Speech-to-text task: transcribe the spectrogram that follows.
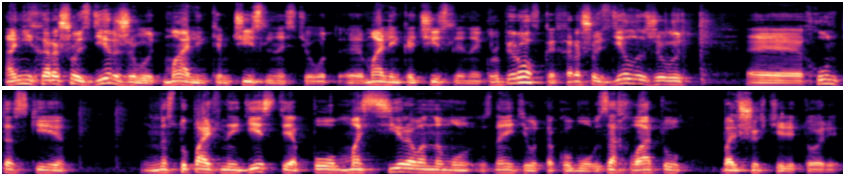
они хорошо сдерживают маленьким численностью, вот э, маленькой численной группировкой, хорошо сдерживают э, хунтовские наступательные действия по массированному, знаете, вот такому захвату больших территорий.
